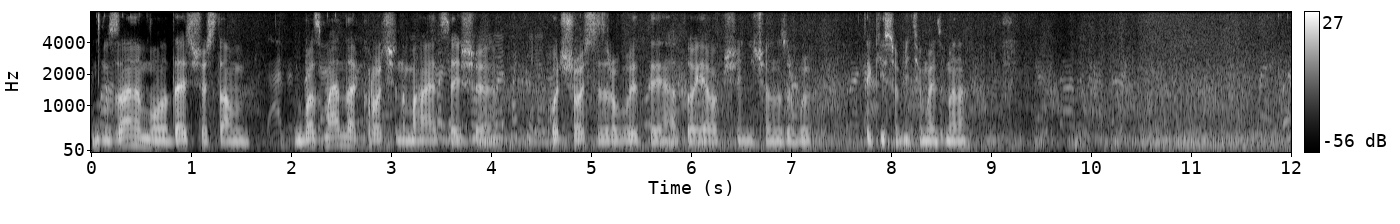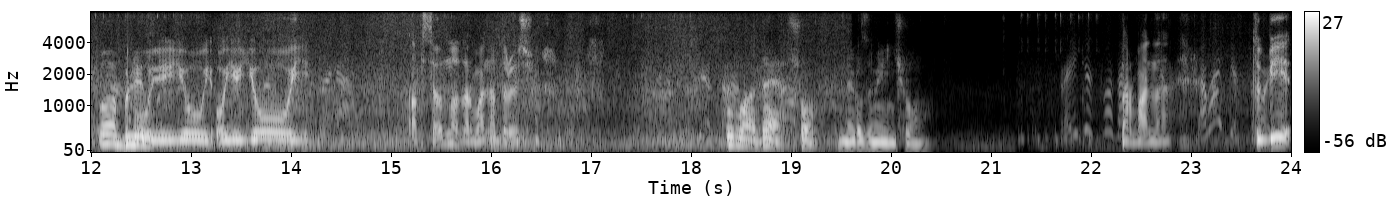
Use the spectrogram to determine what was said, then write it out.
Ну, планы. Зелена молодець, щось там. Кажется, Без я мене, их слышу. коротше, намагається ще Подразделение потеряно. хоч щось зробити, а то я взагалі нічого не зробив. Такий собі тімейт з мене. О, блін. Ой-ой-ой, ой-ой-ой. А все одно нормально, до речі. Курва, де? Що? Не розумію нічого. Строительство Нормально. закончено. Давайте строить. Тобі,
